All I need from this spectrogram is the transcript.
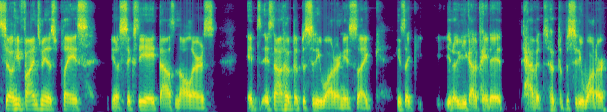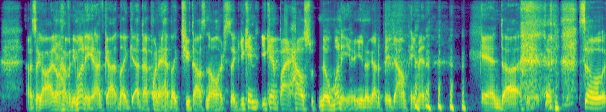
So he finds me this place, you know, $68,000. It's, it's not hooked up to city water. And he's like, he's like, you know, you got to pay to have it hooked up to city water. I was like, oh, I don't have any money. I've got like, at that point I had like $2,000. He's like, you can't, you can't buy a house with no money. You know, got to pay down payment. and uh, so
